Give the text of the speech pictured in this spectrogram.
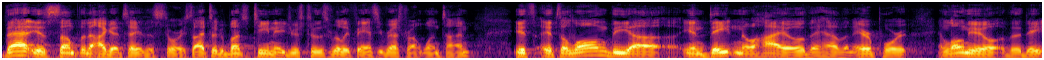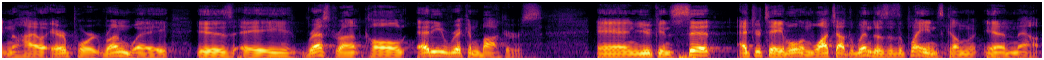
that is something that I got to tell you this story. So I took a bunch of teenagers to this really fancy restaurant one time. It's, it's along the, uh, in Dayton, Ohio, they have an airport. And along the, the Dayton, Ohio airport runway is a restaurant called Eddie Rickenbacker's. And you can sit at your table and watch out the windows as the planes come in and out.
